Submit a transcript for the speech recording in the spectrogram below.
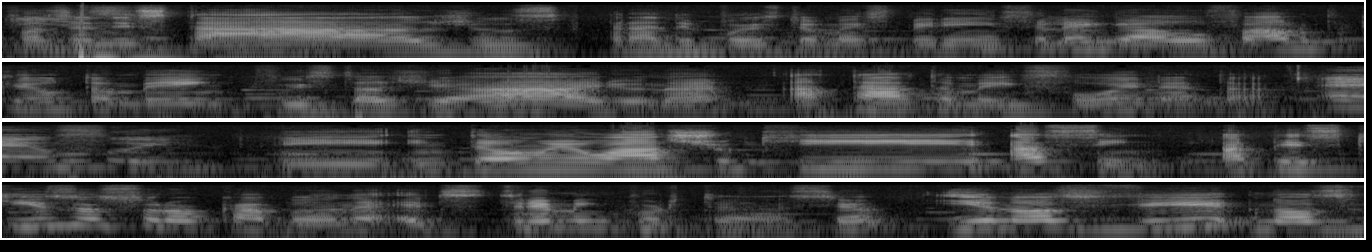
Fazendo Isso. estágios, para depois ter uma experiência legal. Eu falo porque eu também fui estagiário, né? A Tá também foi, né, Tá? É, eu fui. E, então eu acho que, assim, a pesquisa sorocabana é de extrema importância. E nós, vi, nós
